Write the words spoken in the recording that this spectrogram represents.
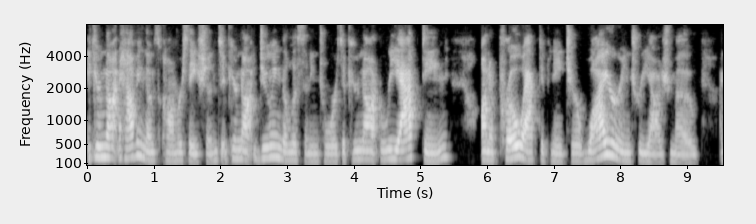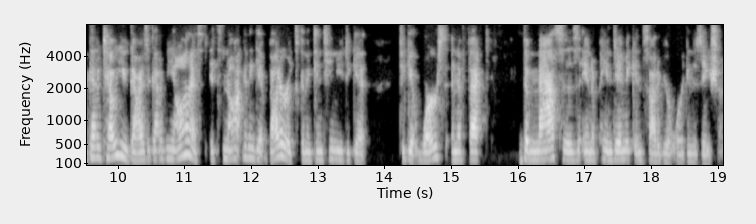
If you're not having those conversations if you're not doing the listening tours if you're not reacting on a proactive nature, why you're in triage mode, I got to tell you guys, I got to be honest, it's not going to get better. It's going to continue to get to get worse and affect the masses in a pandemic inside of your organization.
